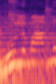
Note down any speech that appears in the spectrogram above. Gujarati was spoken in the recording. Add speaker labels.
Speaker 1: ભૂલમાં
